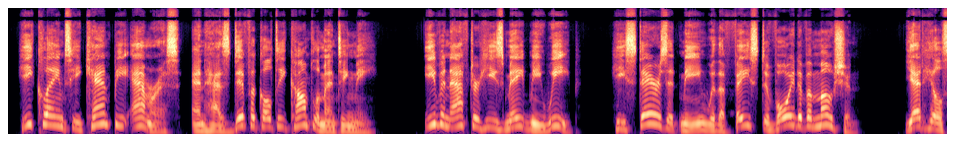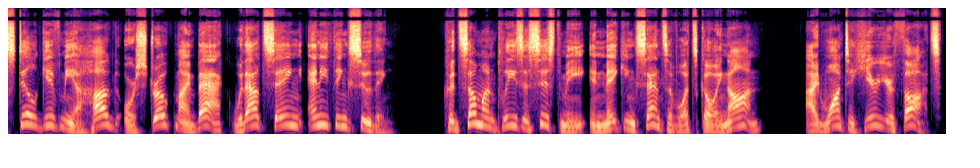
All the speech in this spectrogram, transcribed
He claims he can't be amorous and has difficulty complimenting me. Even after he's made me weep, he stares at me with a face devoid of emotion, yet he'll still give me a hug or stroke my back without saying anything soothing. Could someone please assist me in making sense of what's going on? I'd want to hear your thoughts.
